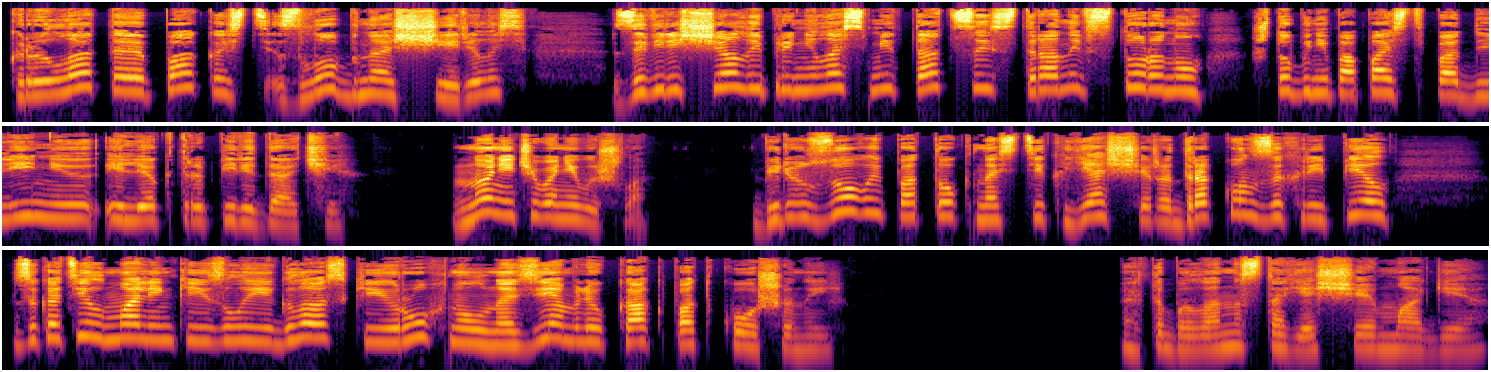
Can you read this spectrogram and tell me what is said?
Крылатая пакость злобно ощерилась, заверещала и принялась метаться из стороны в сторону, чтобы не попасть под линию электропередачи. Но ничего не вышло. Бирюзовый поток настиг ящера, дракон захрипел, закатил маленькие злые глазки и рухнул на землю, как подкошенный. Это была настоящая магия.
